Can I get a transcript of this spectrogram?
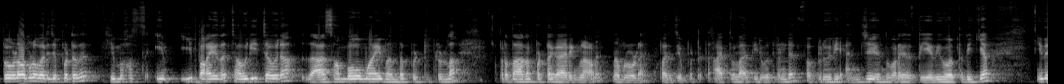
ഇപ്പോൾ ഇവിടെ നമ്മൾ പരിചയപ്പെട്ടത് ഹിമഹസ് ഈ- പറയുന്ന ചൗരി ചൗര സംഭവവുമായി ബന്ധപ്പെട്ടിട്ടുള്ള പ്രധാനപ്പെട്ട കാര്യങ്ങളാണ് നമ്മളിവിടെ പരിചയപ്പെട്ടത്. ആയിരത്തി തൊള്ളായിരത്തി ഇരുപത്തിരണ്ട് ഫെബ്രുവരി അഞ്ച് എന്ന് പറയുന്ന തീയതി ഓർത്തിരിക്കുക. ഇത്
